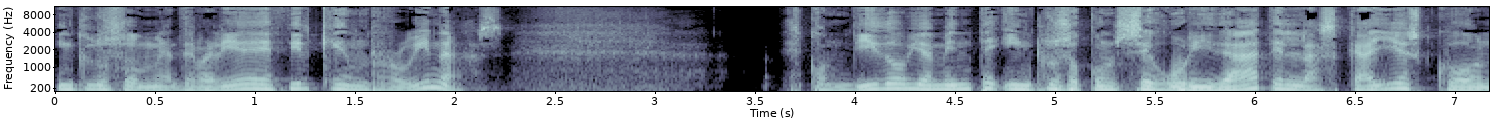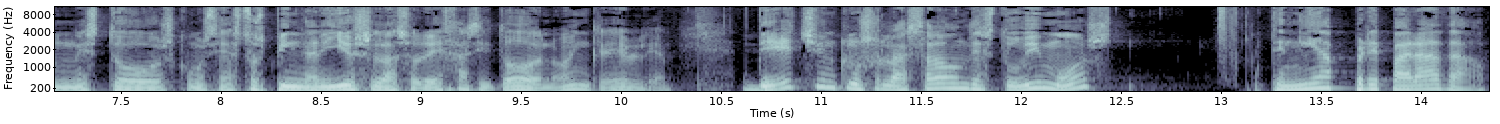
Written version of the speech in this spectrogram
incluso me atrevería a decir que en ruinas. escondido obviamente, incluso con seguridad en las calles con estos, como se estos pinganillos en las orejas y todo, ¿no? Increíble. De hecho, incluso la sala donde estuvimos tenía preparada,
